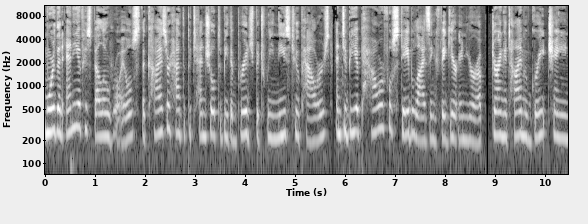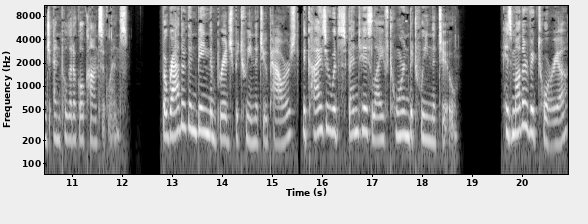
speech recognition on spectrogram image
More than any of his fellow royals, the Kaiser had the potential to be the bridge between these two powers and to be a powerful stabilizing figure in Europe during a time of great change and political consequence. But rather than being the bridge between the two powers, the Kaiser would spend his life torn between the two. His mother Victoria,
